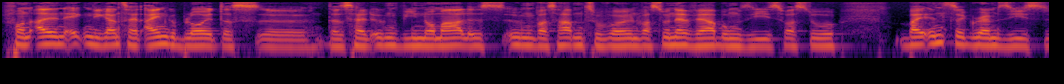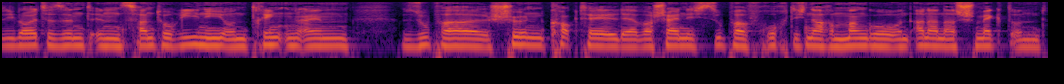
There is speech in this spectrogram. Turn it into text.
von allen Ecken die ganze Zeit eingebläut, dass, äh, dass es halt irgendwie normal ist, irgendwas haben zu wollen, was du in der Werbung siehst, was du bei Instagram siehst. Die Leute sind in Santorini und trinken einen super schönen Cocktail, der wahrscheinlich super fruchtig nach Mango und Ananas schmeckt und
